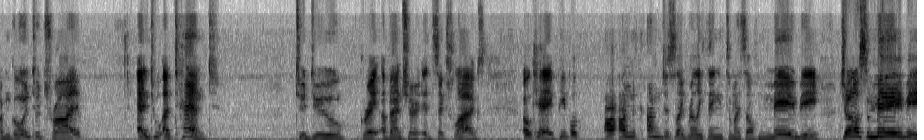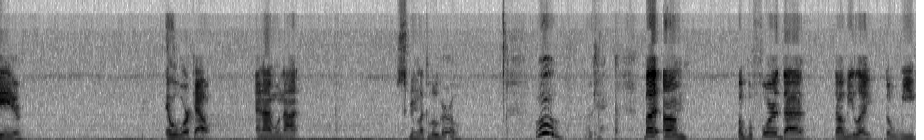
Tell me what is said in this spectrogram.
I'm going to try and to attempt to do Great Adventure in Six Flags. Okay, people I, I'm I'm just like really thinking to myself, maybe, just maybe, it will work out, and I will not scream like a little girl. Woo! Okay, but um, but before that, that'll be like the week,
